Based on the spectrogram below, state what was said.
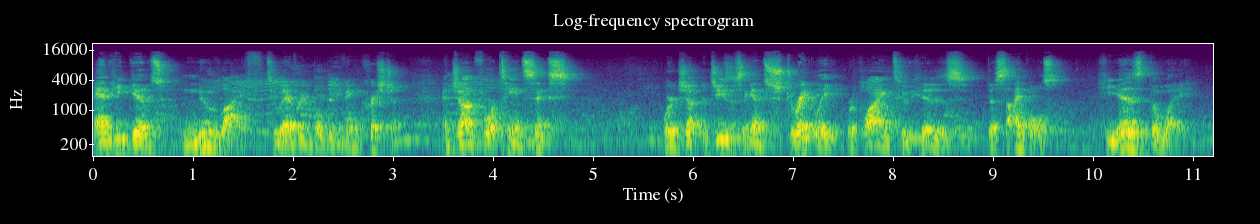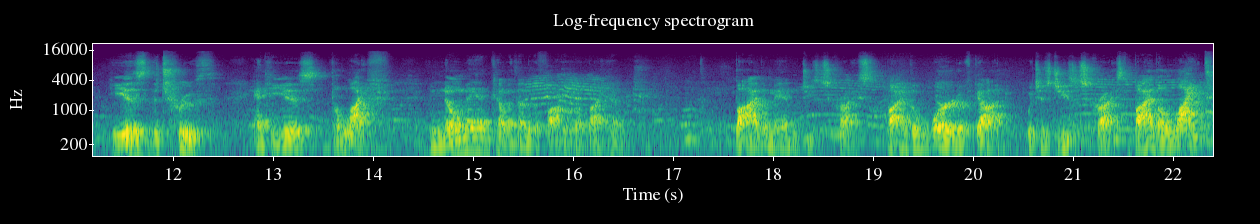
and he gives new life to every believing Christian. And John 14, 6, where Jesus, again, straightly replying to his disciples, He is the way, He is the truth, and He is the life. No man cometh unto the Father but by Him. By the man Jesus Christ, by the Word of God, which is Jesus Christ, by the light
